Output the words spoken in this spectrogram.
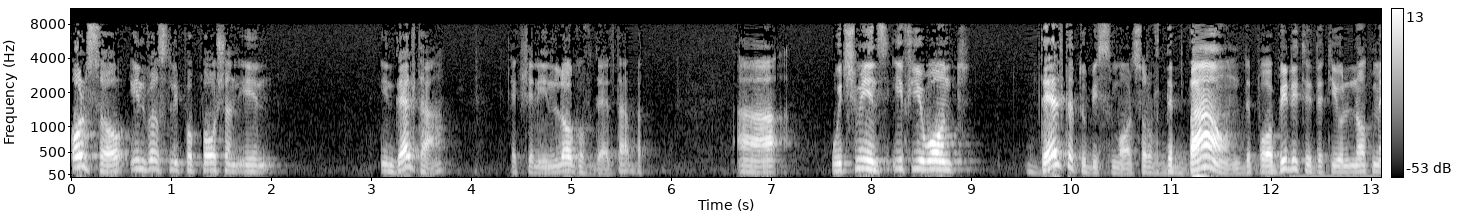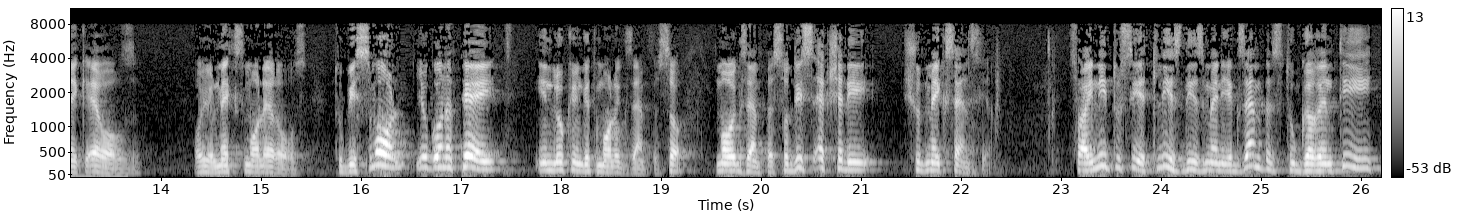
also inversely proportional in, in delta, actually in log of delta, but, uh, which means if you want delta to be small, sort of the bound, the probability that you'll not make errors or you'll make small errors to be small, you're going to pay in looking at more examples. So more examples. So this actually should make sense here. So I need to see at least these many examples to guarantee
